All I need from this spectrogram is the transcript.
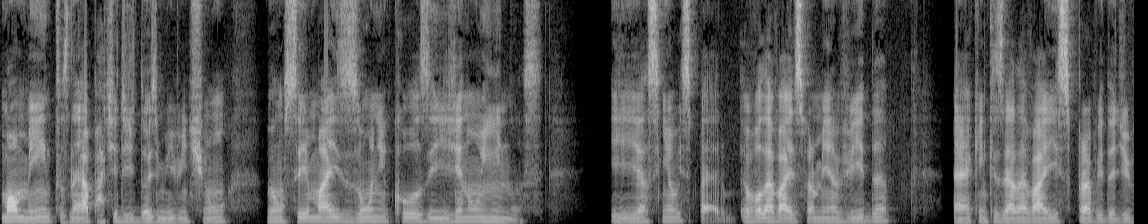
momentos, né, a partir de 2021, vão ser mais únicos e genuínos. E assim eu espero. Eu vou levar isso para minha vida. É, quem quiser levar isso para a vida de,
